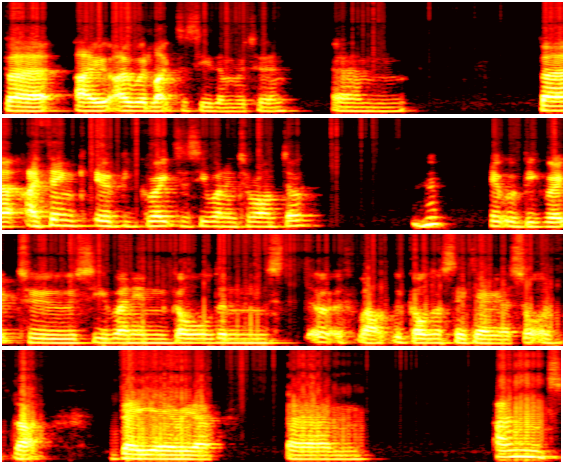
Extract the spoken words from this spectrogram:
but I, I would like to see them return. Um, but I think it would be great to see one in Toronto. Mhm. It would be great to see one in Golden, uh, well, the Golden State area, sort of that Bay area. Um, and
